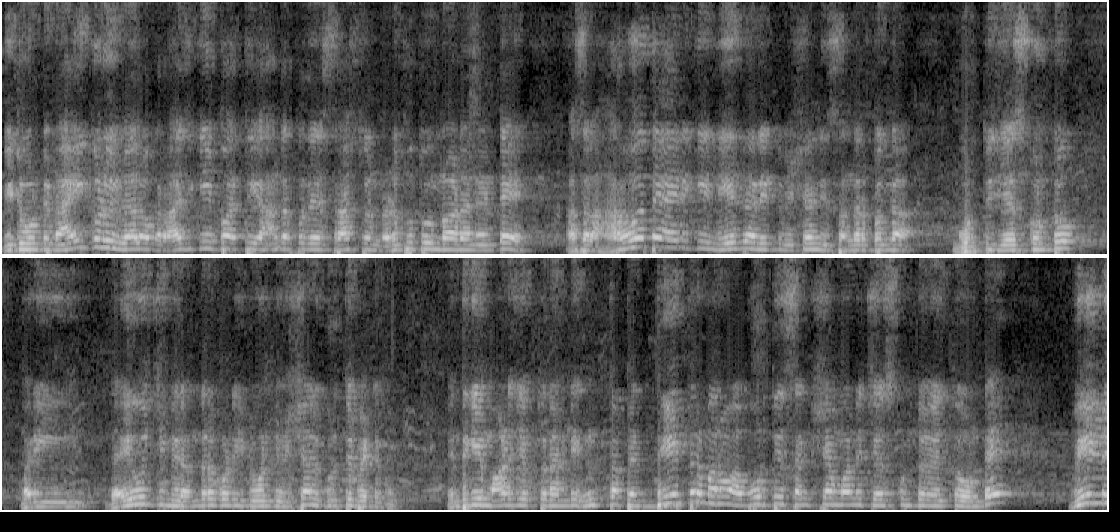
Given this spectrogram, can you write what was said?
ఇటువంటి నాయకుడు ఈవేళ ఒక రాజకీయ పార్టీ ఆంధ్రప్రదేశ్ రాష్ట్రం నడుపుతున్నాడు అని అంటే అసలు అర్హత ఆయనకి లేదు అనే విషయాన్ని ఈ సందర్భంగా గుర్తు చేసుకుంటూ మరి దయవుంచి మీరందరూ కూడా ఇటువంటి విషయాలు గుర్తుపెట్టుకుని ఎందుకు ఈ మాట చెప్తున్నానంటే ఇంత పెద్ద ఎత్తున మనం అభివృద్ధి సంక్షేమాన్ని చేసుకుంటూ వెళ్తూ ఉంటే వీళ్ళు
